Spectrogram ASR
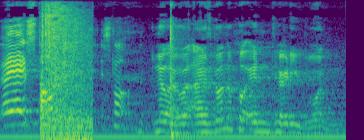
hey, hey, stop it. Stop. No, I, I was going to put in 31.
